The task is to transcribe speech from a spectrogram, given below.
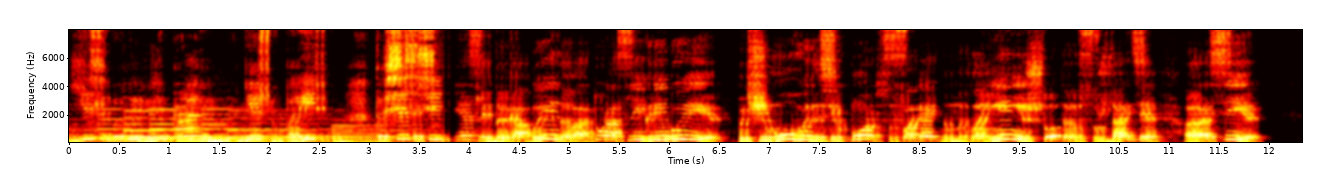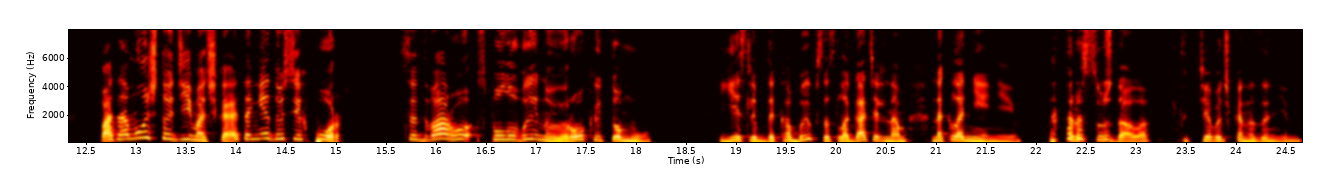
Если бы вы вели правильную внешнюю политику, то все соседи Если до кобы до во рту росли грибы, почему вы до сих пор в сослагательном наклонении что-то рассуждаете о России? Потому що, Дімочка, це не до сих пор. Це два ро... з половиною роки тому. Если б ДКБ в сослагательном наклонении рассуждала. Девочка Назанин.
